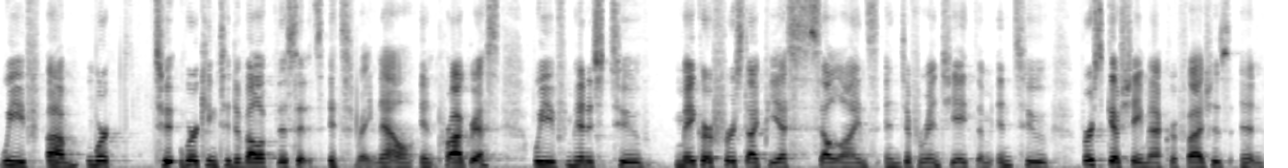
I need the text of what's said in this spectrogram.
we've um, worked to, working to develop this, it's, it's right now in progress. We've managed to make our first iPS cell lines and differentiate them into first Gaucher macrophages. And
